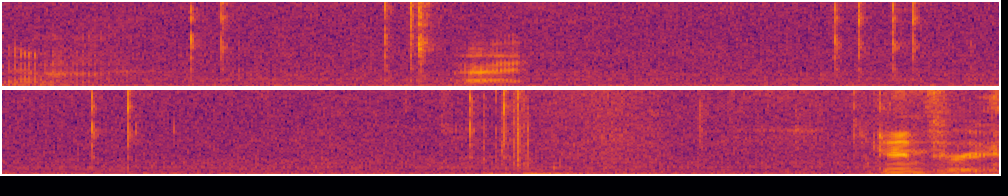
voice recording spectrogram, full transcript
No. Hmm. All right. Game three.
